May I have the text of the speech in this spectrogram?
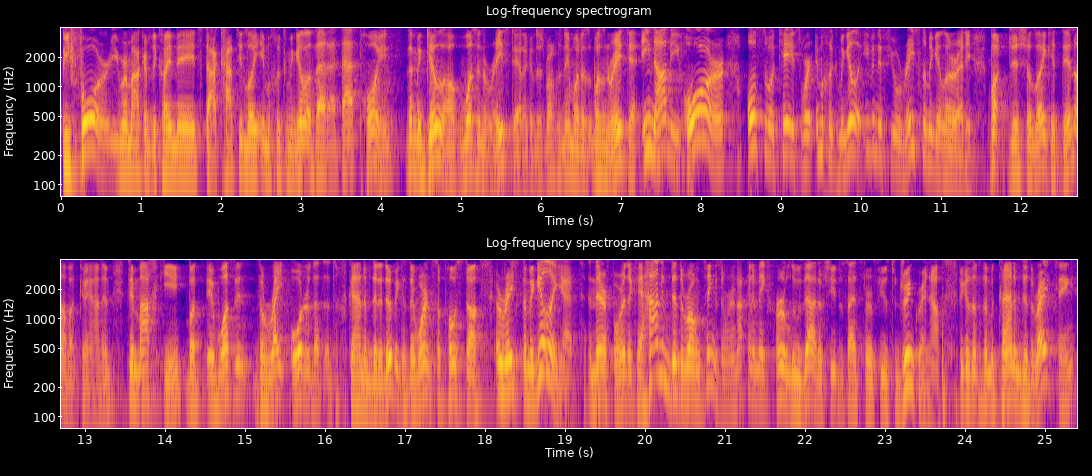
before you were of the Kaimitz, Dakati loy imchuk Megillah, that at that point the Megillah wasn't erased yet. Hakadosh Baruch name wasn't erased yet. Inami, or also a case where imchuk Megillah, even if you erased the Megillah already, but demachki, but it wasn't the right order that the kayanim didn't do because they weren't supposed to erase the Megillah yet, and therefore the kahanim did the wrong thing. So we're not going to make her lose out if she decides to refuse to drink right now, because if the kahanim did the right thing,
